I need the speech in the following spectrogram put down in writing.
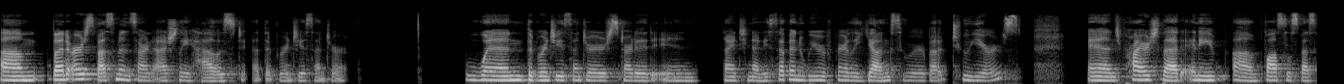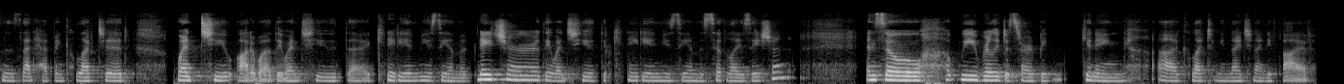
Um, but our specimens aren't actually housed at the Beringia Center. When the Beringia Center started in 1997, we were fairly young, so we were about two years. And prior to that, any um, fossil specimens that had been collected went to Ottawa. They went to the Canadian Museum of Nature, they went to the Canadian Museum of Civilization. And so we really just started beginning uh, collecting in 1995.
